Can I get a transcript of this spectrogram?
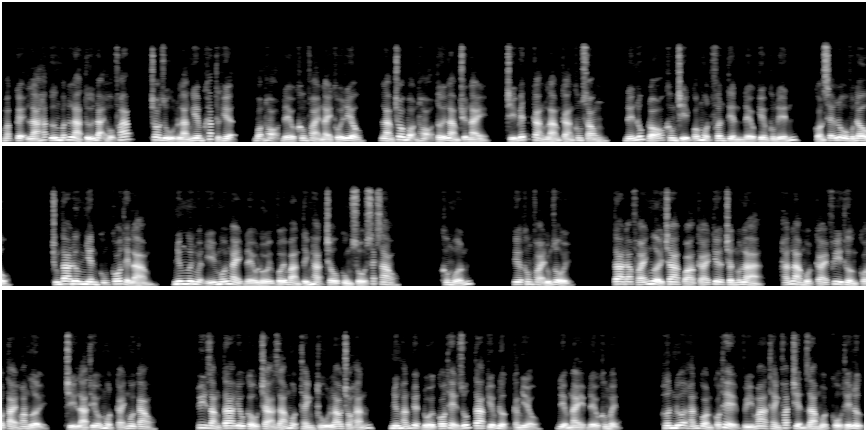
Mặc kệ là Hắc Ưng vẫn là tứ đại hộ pháp, cho dù là nghiêm khắc thực hiện, bọn họ đều không phải này khối liêu, làm cho bọn họ tới làm chuyện này, chỉ biết càng làm càng không xong, đến lúc đó không chỉ có một phân tiền đều kiếm không đến, còn sẽ lô vốn đâu. Chúng ta đương nhiên cũng có thể làm, nhưng ngươi nguyện ý mỗi ngày đều đối với bản tính hạt châu cùng sổ sách sao? Không muốn. Kia không phải đúng rồi. Ta đã phái người tra quá cái kia Trần Luân là, hắn là một cái phi thường có tài hoa người, chỉ là thiếu một cái ngôi cao. Tuy rằng ta yêu cầu trả giá một thành thù lao cho hắn, nhưng hắn tuyệt đối có thể giúp ta kiếm được càng nhiều, điểm này đều không mệt. Hơn nữa hắn còn có thể vì ma thành phát triển ra một cổ thế lực,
